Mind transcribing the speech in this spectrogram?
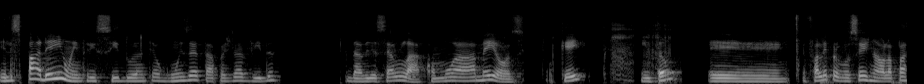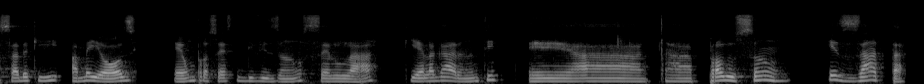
eles pareiam entre si durante algumas etapas da vida, da vida celular, como a meiose, ok? Então, é, eu falei para vocês na aula passada que a meiose é um processo de divisão celular que ela garante é, a, a produção exata,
